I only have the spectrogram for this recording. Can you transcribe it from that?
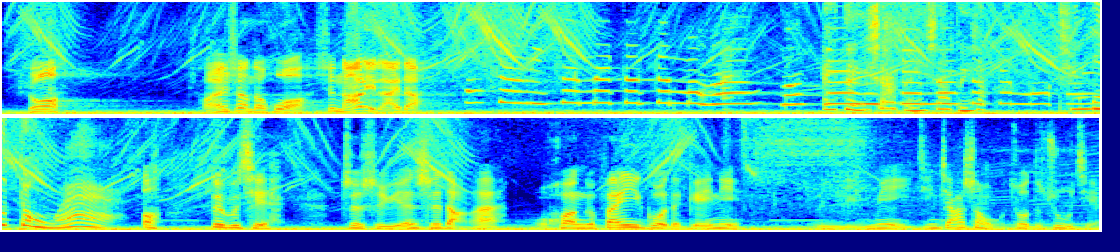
说，船上的货是哪里来的？哎，等一下，等一下，等一下，听不懂哎。哦，对不起，这是原始档案，我换个翻译过的给你，里面已经加上我做的注解。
